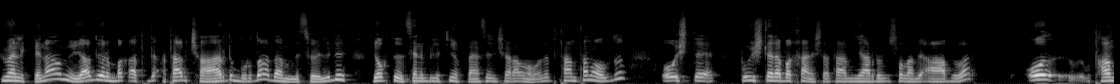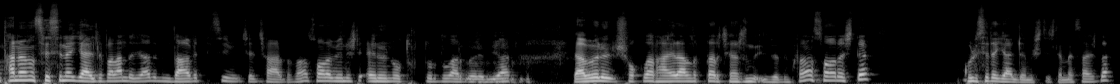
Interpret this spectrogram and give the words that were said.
Güvenlik beni almıyor. Ya diyorum bak Ata, Ata abi çağırdı burada adam mı söyledi. Yok dedi senin biletin yok ben seni içeri almam. Öyle bir tantan oldu. O işte bu işlere bakan işte abinin yardımcısı olan bir abi var. O tantananın sesine geldi falan da ya dedim davetlisiyim şey çağırdı falan. Sonra beni işte en öne oturtturdular böyle bir yer. Ya böyle şoklar, hayranlıklar içerisinde izledim falan. Sonra işte kulise de gel demişti işte mesajda.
